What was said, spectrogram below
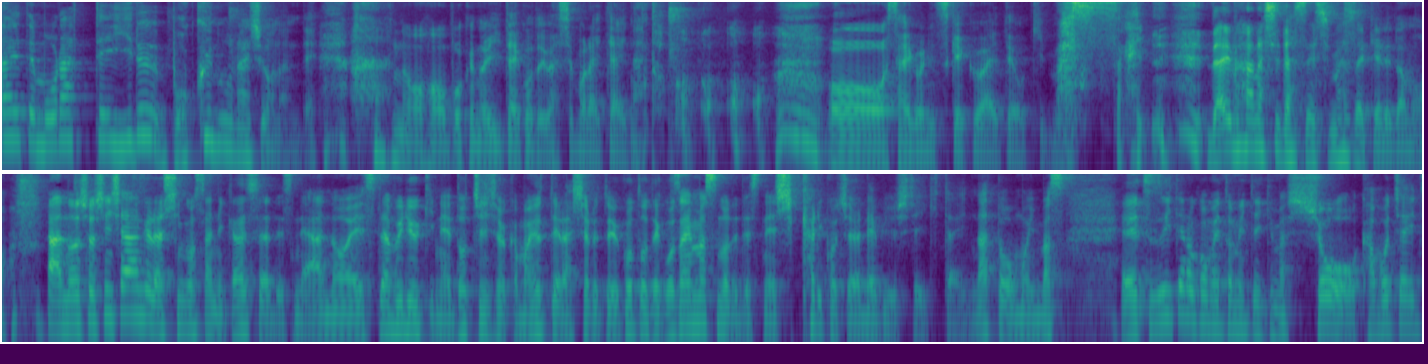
えてもらっている僕のラジオなんで、あの、僕の言いたいこと言わせてもらいたいなと 最後に付け加えておきます。はい。だいぶ話脱線しましたけれども、あの、初心者アングラー慎吾さんに関してはですね、あの、SW 機ね、どっちにしようか迷ってらっしゃるということでございますのでですね、しっかりこちらレビューしていきたいなと思います。えー、続いてのコメント見ていきましょう。かぼちゃ一、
